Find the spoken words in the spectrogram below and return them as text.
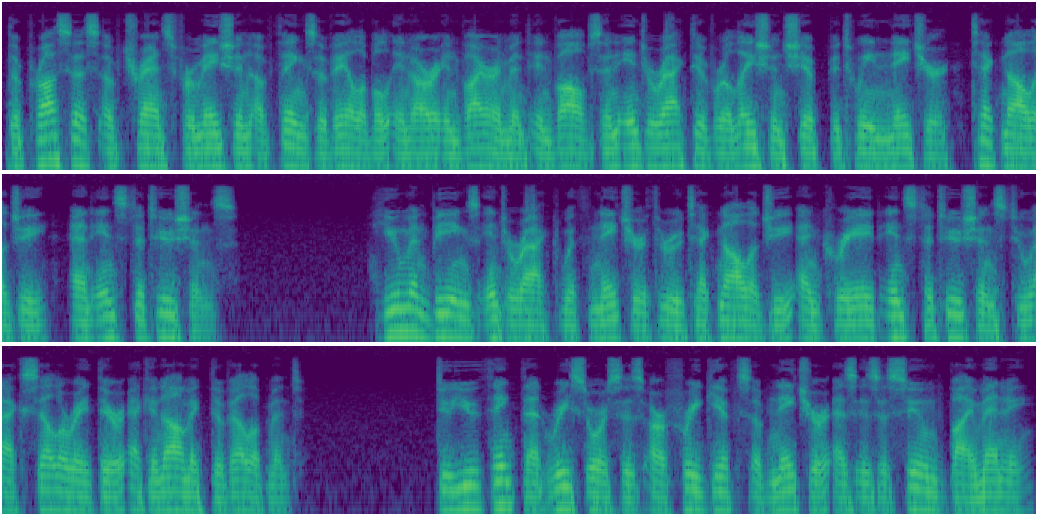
The process of transformation of things available in our environment involves an interactive relationship between nature, technology, and institutions. Human beings interact with nature through technology and create institutions to accelerate their economic development. Do you think that resources are free gifts of nature as is assumed by many?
